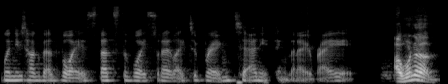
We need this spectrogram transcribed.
when you talk about voice, that's the voice that I like to bring to anything that I write. I want to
